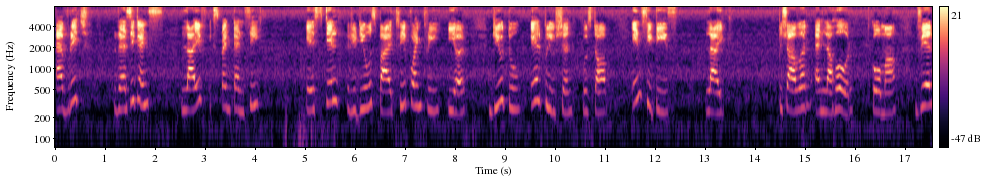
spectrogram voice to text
average resident's life expectancy is still reduced by 3.3 year due to air pollution full stop in cities like Peshawar and Lahore where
